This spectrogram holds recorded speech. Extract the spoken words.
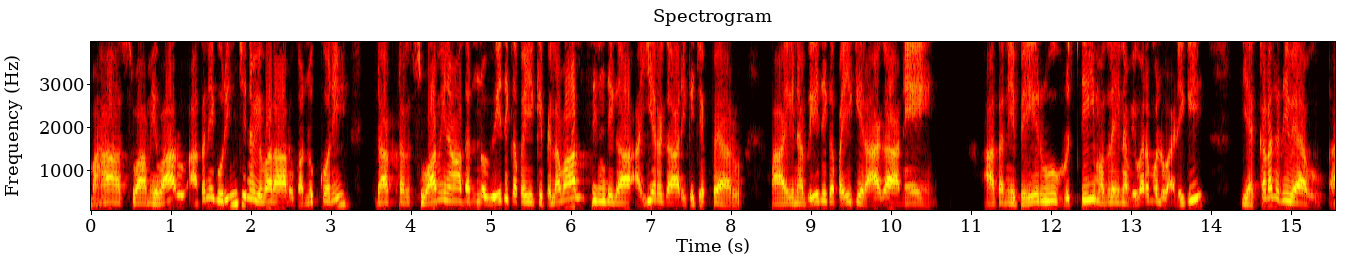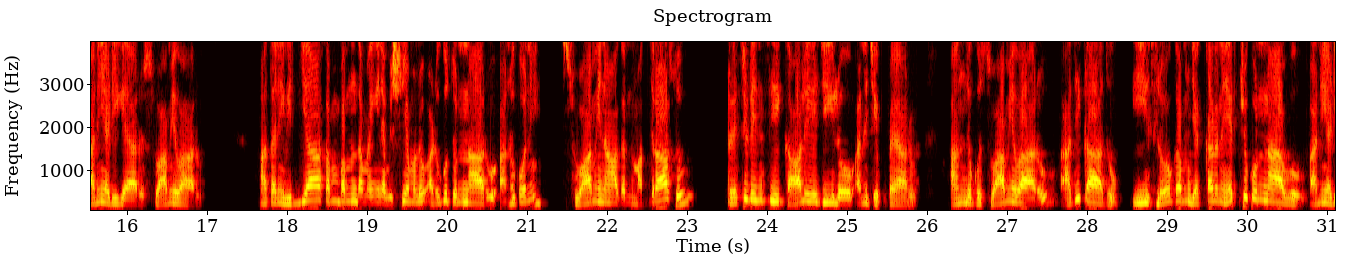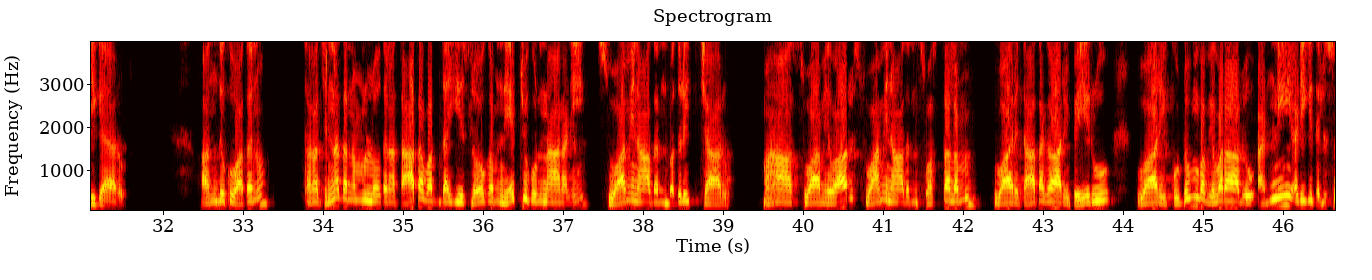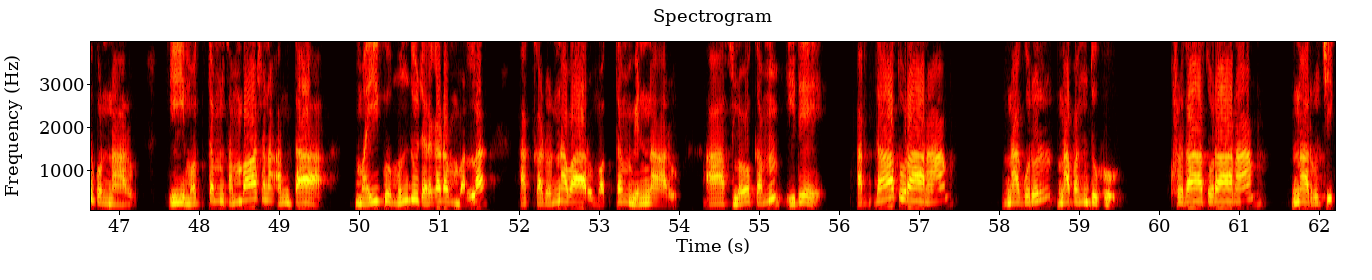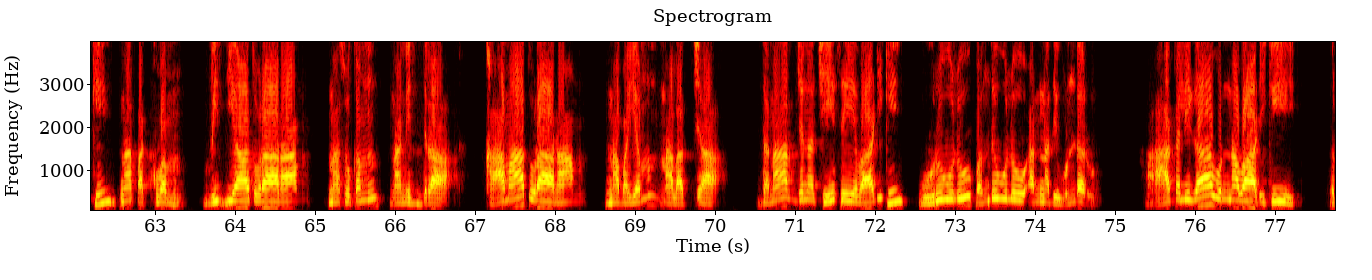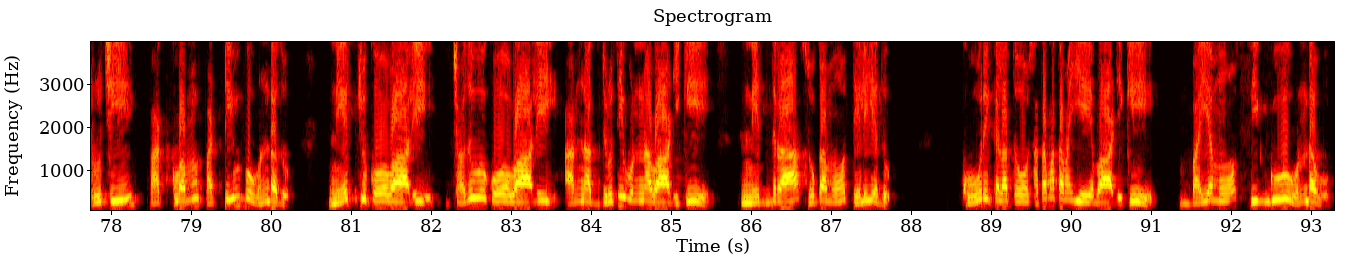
మహాస్వామి వారు అతని గురించిన వివరాలు కనుక్కొని డాక్టర్ స్వామినాథన్ను వేదికపైకి పిలవాల్సిందిగా అయ్యర్ గారికి చెప్పారు. ఆయన వేదికపైకి రాగానే అతని పేరు వృత్తి మొదలైన వివరములు అడిగి ఎక్కడ చదివావు? అని అడిగారు స్వామివారు. అతని విద్యా సంబంధమైన విషయములు అడుగుతున్నారు అనుకొని స్వామినాథన్ మద్రాసు రెసిడెన్సీ కాలేజీలో అని చెప్పారు. అందుకు స్వామివారు అది కాదు ఈ శ్లోకం ఎక్కడ నేర్చుకున్నావు? అని అడిగారు. అందుకు అతను తన చిన్నతనంలో తన తాత వద్ద ఈ శ్లోకం నేర్చుకున్నానని స్వామినాథన్ బదులిచ్చారు. మహాస్వామివారు స్వామినాథన్ స్వస్థలం వారి తాతగారి పేరు వారి కుటుంబ వివరాలు అన్నీ అడిగి తెలుసుకున్నారు. ఈ మొత్తం సంభాషణ అంతా మైకు ముందు జరగడం వల్ల అక్కడున్నవారు మొత్తం విన్నారు. ఆ శ్లోకం ఇదే. అర్ధాతురానాం న గురుర్ న బంధు క్షుధాతురానాం నా రుచికి న పక్వం విద్యాతురానాం న సుఖం న నిద్ర. కామాతురానాం న భయం నా లజ్జ. ధనార్జన చేసేవాడికి గురువులు బంధువులు అన్నది ఉండరు. ఆకలిగా ఉన్నవాడికి రుచి పక్వం పట్టింపు ఉండదు. నేర్చుకోవాలి చదువుకోవాలి అన్న ధృతి ఉన్నవాడికి నిద్ర సుఖము తెలియదు. కోరికలతో సతమతమయ్యే వాడికి భయము సిగ్గు ఉండవు.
